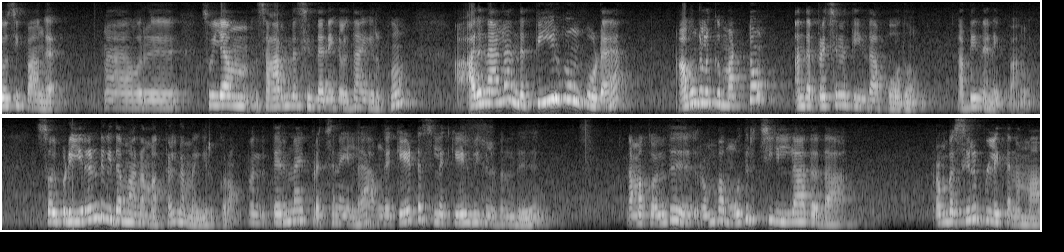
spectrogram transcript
யோசிப்பாங்க. ஒரு சுயம் சார்ந்த சிந்தனைகள் தான் இருக்கும். அதனால அந்த தீர்வும் கூட அவங்களுக்கு மட்டும் அந்த பிரச்சனை தீர்ந்தா போதும் அப்படின்னு நினைப்பாங்க. ஸோ இப்படி இரண்டு விதமான மக்கள் நம்ம இருக்கிறோம். இப்போ இந்த தெருநாய் பிரச்சனையில் அவங்க கேட்ட சில கேள்விகள் வந்து நமக்கு வந்து ரொம்ப முதிர்ச்சி இல்லாததா? ரொம்ப சிறுபிள்ளைத்தனமா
